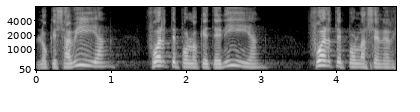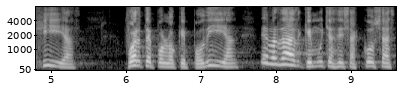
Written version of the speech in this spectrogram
lo que sabían, fuertes por lo que tenían, fuertes por las energías, fuertes por lo que podían. Es verdad que muchas de esas cosas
